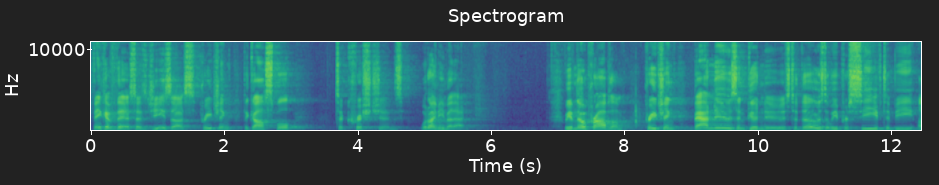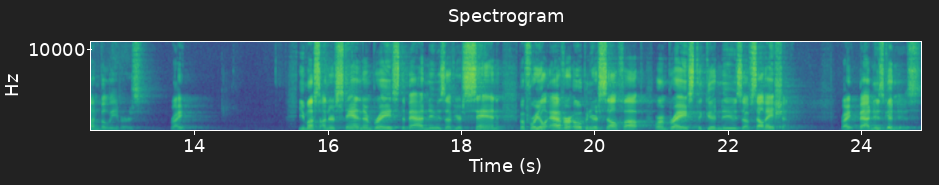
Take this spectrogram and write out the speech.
think of this as Jesus preaching the gospel to Christians. What do I mean by that? We have no problem preaching bad news and good news to those that we perceive to be unbelievers, right? You must understand and embrace the bad news of your sin before you'll ever open yourself up or embrace the good news of salvation. Right? Bad news, good news.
